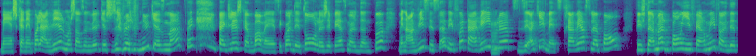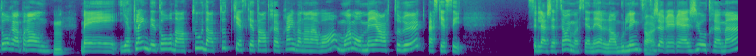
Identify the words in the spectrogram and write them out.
Mais je connais pas la ville. Moi, je suis dans une ville que je suis jamais venue quasiment. Fait que là, je suis comme, bon, ben, c'est quoi le détour? Le GPS me le donne pas. Mais dans la vie, c'est ça. Des fois, tu arrives, mm. là, tu dis, OK, ben, tu traverses le pont, puis finalement, le pont, il est fermé, tu as un détour à prendre. Mais mm. il y a plein de détours dans tout. Dans tout ce que tu entreprends, il va en avoir. Moi, mon meilleur truc, parce que c'est c'est de la gestion émotionnelle. En bout de ligne, tu dis j'aurais réagi autrement.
